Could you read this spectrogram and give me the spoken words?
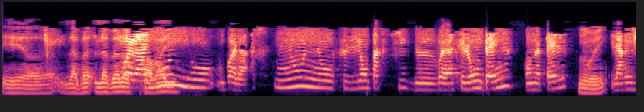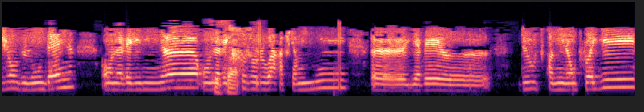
et euh, la, la valeur voilà, travail. Nous, voilà, nous, nous faisions partie de, voilà, c'est Londaine, on appelle, oui. la région de Londaine. On avait les mineurs, on avait Creusot-Loire à Firminy, euh, il y avait euh, deux ou trois mille employés,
